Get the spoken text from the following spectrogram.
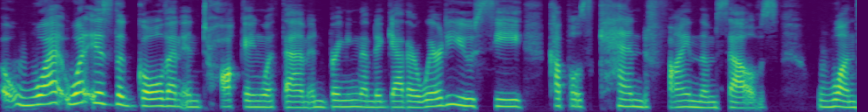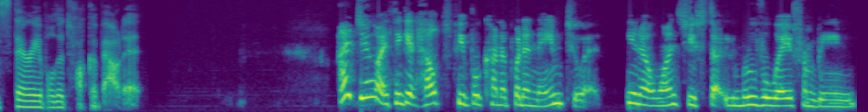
What what is the goal then in talking with them and bringing them together? Where do you see couples can find themselves once they're able to talk about it? I do. I think it helps people kind of put a name to it you know, once you start you move away from being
